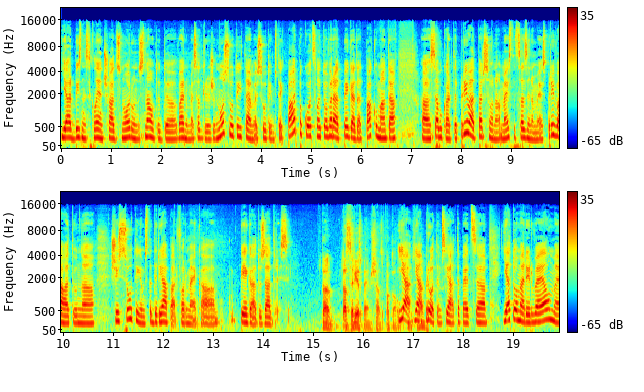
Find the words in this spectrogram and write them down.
Ja ar biznesa klientu šādas norunas nav, tad uh, vai nu mēs atgriežam nosūtītājiem, vai sūtījums tiek pārpakots, lai to varētu piegādāt pakomātā. Uh, savukārt ar privātu personām mēs tad sazinamies privāti, un uh, šis sūtījums tad ir jāpārformē kā piegādu uz adresi. Tā, tas ir iespējams šāds pakalpojums. Jā, jā, protams, jā. Tāpēc, uh, ja tomēr ir vēlme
